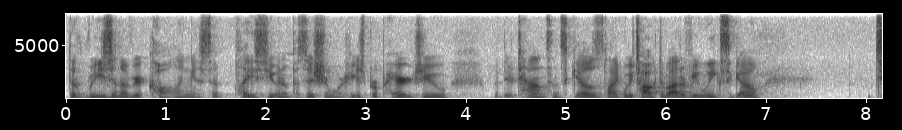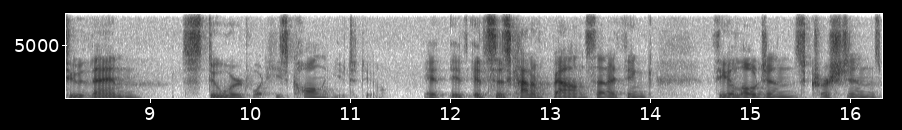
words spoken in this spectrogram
the reason of your calling is to place you in a position where he has prepared you with your talents and skills like we talked about a few weeks ago to then steward what he's calling you to do. It, it it's this kind of balance that I think theologians, Christians,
